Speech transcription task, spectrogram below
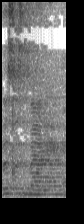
This is Maddie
